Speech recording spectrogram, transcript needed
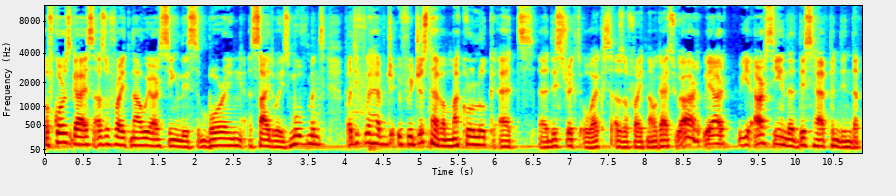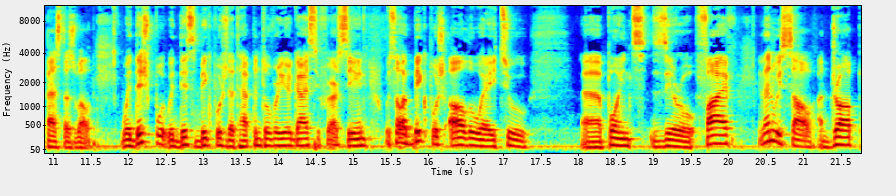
Of course, guys, as of right now, we are seeing this boring sideways movement. But if we have, if we just have a macro look at uh, District0x as of right now, guys, we are we are we are seeing that this happened in the past as well. With this with this big push that happened over here, guys, if we are seeing, we saw a big push all the way to uh, 0.05, and then we saw a drop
